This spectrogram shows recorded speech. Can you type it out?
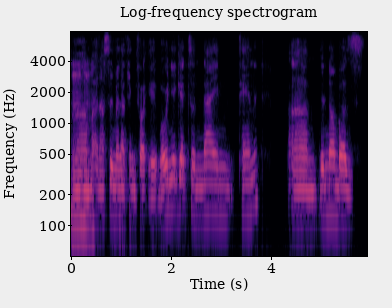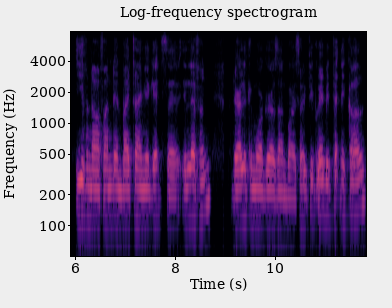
Um, Mm-hmm. and a similar thing for eight. But when you get to nine, ten, um, the numbers even off, and then by the time you get to eleven, there are a little more girls than boys. So if you're going to be technical,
